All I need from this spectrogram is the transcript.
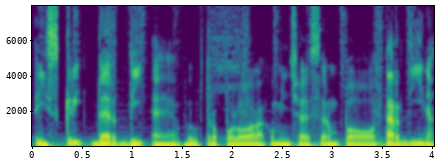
iscrivervi eh, purtroppo l'ora comincia a essere un po' tardina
